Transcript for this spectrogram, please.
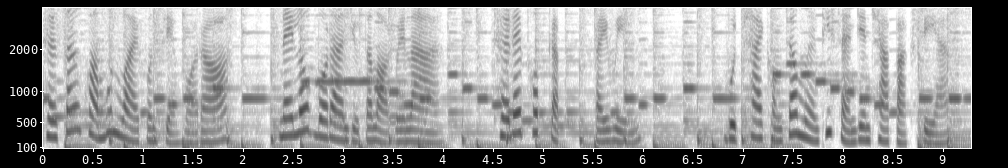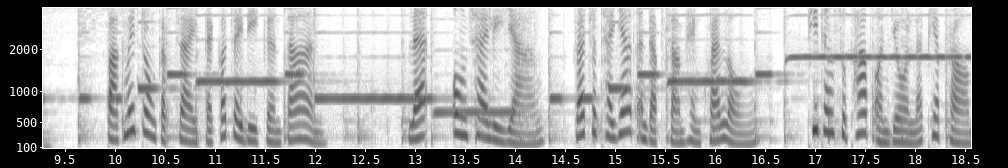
เธอสร้างความวุ่นวายบนเสียงหัวเราะ ในโลกโบราณอยู่ตลอดเวลา เธอได้พบกับไปหวิน บุตรชายของเจ้าเมืองที่แสนเย็นชาปากเสีย ปากไม่ตรงกับใจแต่ก็ใจดีเกินต้าน และองค์ชายหลี่หยางรัชทายาทอันดับสามแห่งแคว้นหลง ที่ทั้งสุภาพอ่อนโยนและเพียบพร้อม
